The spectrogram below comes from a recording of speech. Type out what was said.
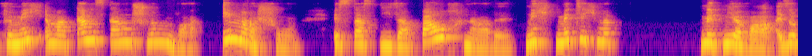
für mich immer ganz, ganz schlimm war, immer schon, ist, dass dieser Bauchnabel nicht mittig mit, mit mir war. Also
